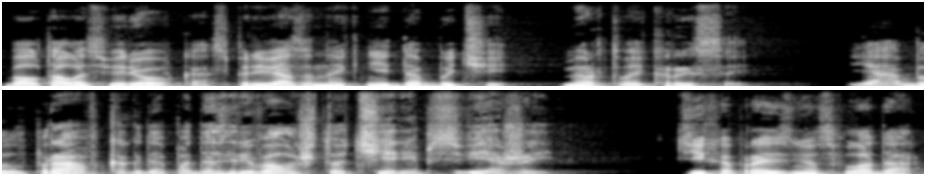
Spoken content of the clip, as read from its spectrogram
болталась веревка с привязанной к ней добычей мертвой крысой. «Я был прав, когда подозревал, что череп свежий», — тихо произнес Владар.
